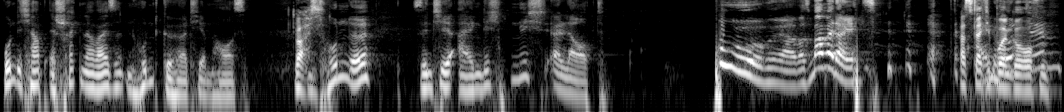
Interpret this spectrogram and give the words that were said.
Und ich habe erschreckenderweise einen Hund gehört hier im Haus. Was? Und Hunde sind hier eigentlich nicht erlaubt. Boom, ja, was machen wir da jetzt? Hast gleich die Bullen gerufen.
